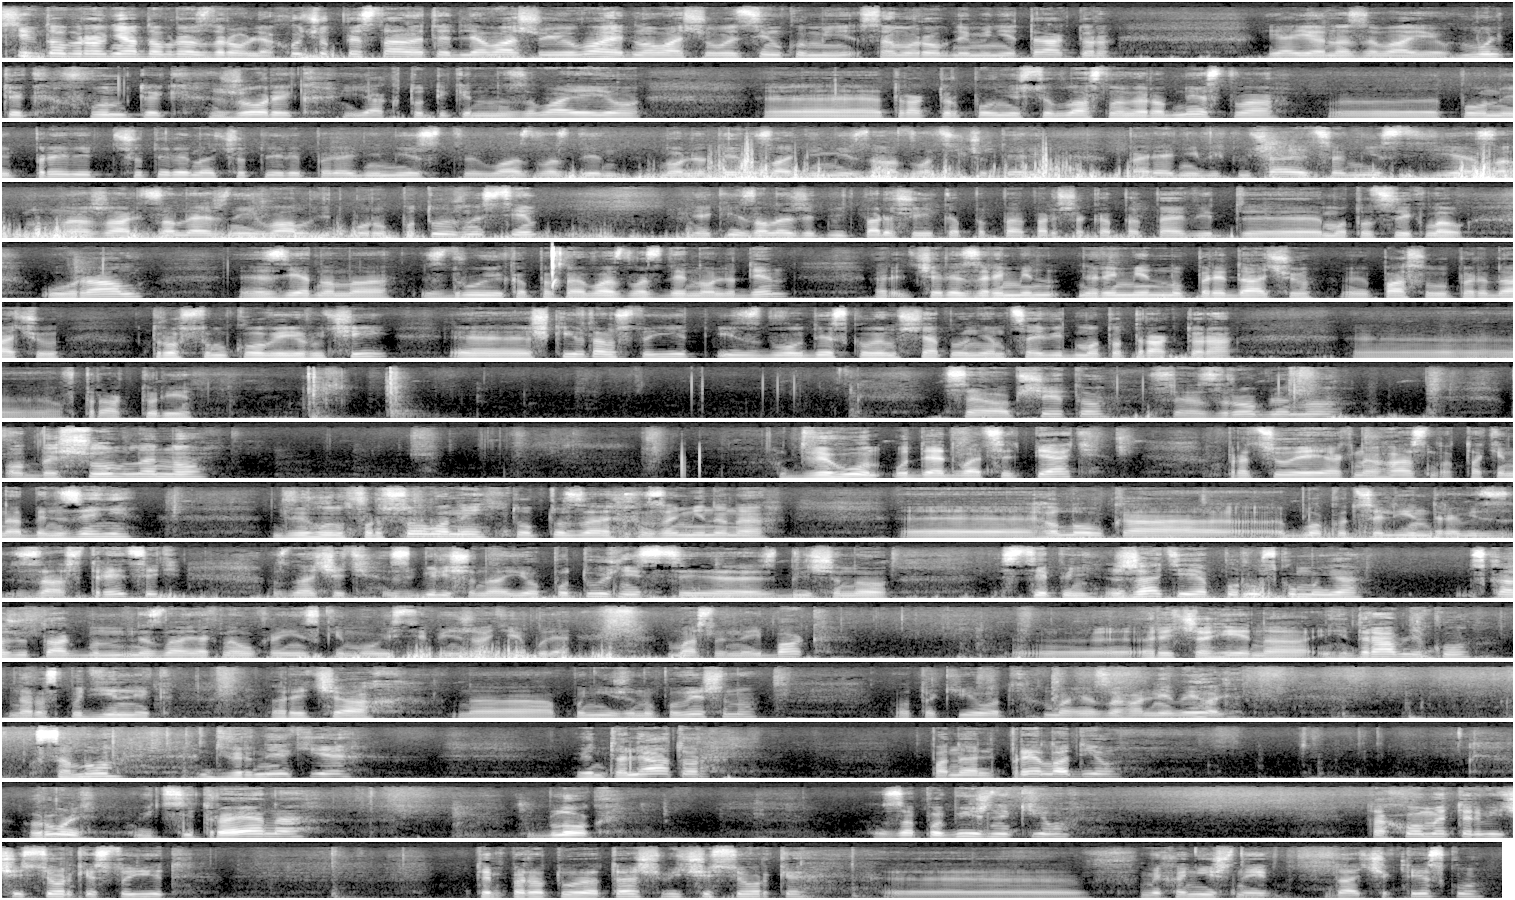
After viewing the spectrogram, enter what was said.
Всім доброго дня, доброго здоров'я. Хочу представити для вашої уваги, для вашого оцінку саморобний міні-трактор. Я його називаю мультик, фунтик, жорик, як хто тільки називає його. Е, трактор повністю власного виробництва, е, повний привід 4х4, передній міст ВАЗ-2101, задній міст ГАЗ-24. Передній відключається міст, є, на жаль, залежний вал відбору потужності який залежить від першої КПП. Перша КПП від е, мотоцикла Урал, е, з'єднана з другою КПП ВАЗ-2101 через ремін, ремінну передачу, е, пасову передачу тросумковий ручій. Шків там стоїть із двохдисковим щепленням. Це від мототрактора. В тракторі все обшито, все зроблено, обезшумлено. Двигун УД-25 працює як на газ, так і на бензині. Двигун форсований, тобто замінена е, головка блокоциліндра від ЗАЗ-30. Значить, збільшена його потужність, е, збільшено степень жатія по-русскому я скажу так, бо не знаю, як на українській мові степень жатія буде масляний бак. Е, Речаги на гідравліку, на розподільник, речах на поніжену повишену. Отакий от має загальний вигляд. Салон, двірник є, вентилятор, панель приладів, руль від Citroena, блок запобіжників, тахометр від шістерки стоїть, температура теж від шістерки, е, механічний датчик тиску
